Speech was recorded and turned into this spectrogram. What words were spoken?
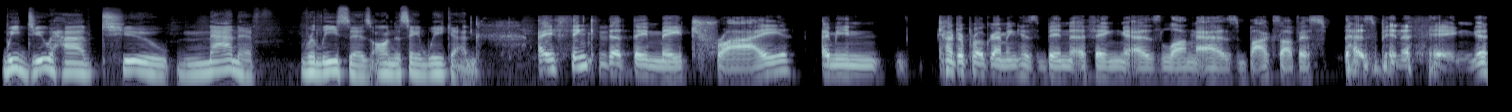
we do have two mammoth releases on the same weekend. I think that they may try I mean, counter programming has been a thing as long as box office has been a thing,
